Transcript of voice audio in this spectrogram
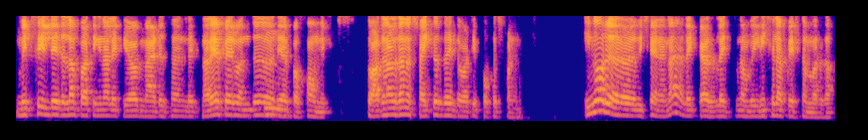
மிட்ஃபீல்டு இதெல்லாம் பார்த்தீங்கன்னா லைக் யுவர் மேடிசன் லைக் நிறைய பேர் வந்து தேர் பர்ஃபார்மிங் ஸோ அதனால தான் நான் ஸ்ட்ரைக்கர்ஸ் தான் இந்த வாட்டி ஃபோக்கஸ் பண்ணேன் இன்னொரு விஷயம் என்னன்னா லைக் லைக் நம்ம இனிஷியலாக பேசின மாதிரி தான்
